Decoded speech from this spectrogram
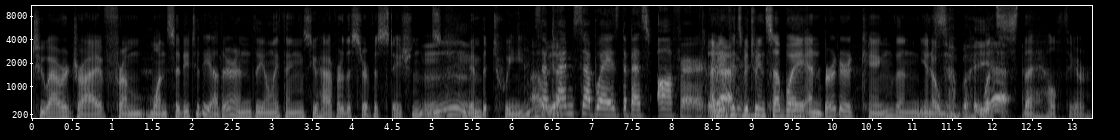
two hour drive from one city to the other, and the only things you have are the service stations in between. Oh, Sometimes Subway is the best offer. I mean, if it's between Subway and Burger King, then you know Subway, what's the healthier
